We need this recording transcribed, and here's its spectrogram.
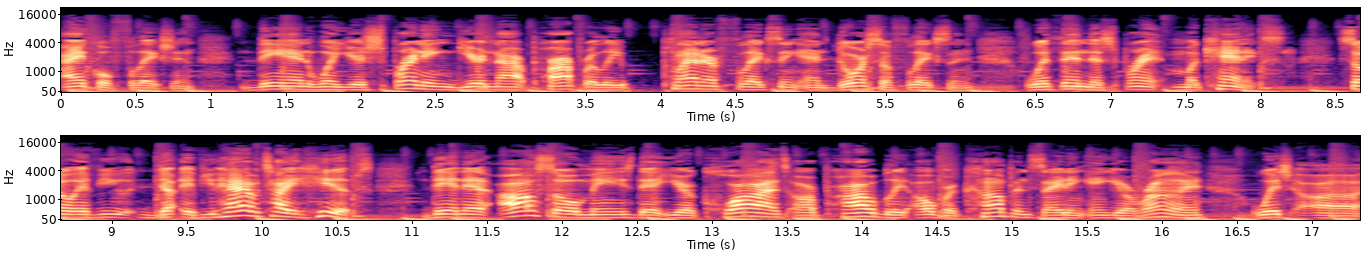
ankle flexion, then when you're sprinting, you're not properly plantar flexing and dorsiflexing within the sprint mechanics. So if you if you have tight hips, then that also means that your quads are probably overcompensating in your run, which uh,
